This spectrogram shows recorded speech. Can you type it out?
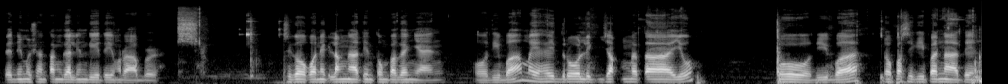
Pwede mo siyang tanggalin dito yung rubber. Siguro connect lang natin tong paganyan. O, di ba? May hydraulic jack na tayo. O, di ba? So, pasikipan natin.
